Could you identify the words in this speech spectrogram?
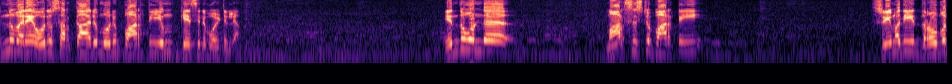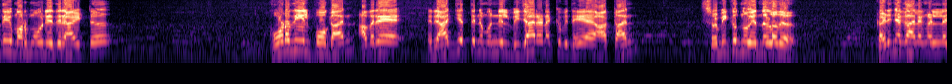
ഇന്ന് വരെ ഒരു സർക്കാരും ഒരു പാർട്ടിയും കേസിന് പോയിട്ടില്ല. എന്തുകൊണ്ട് മാർക്സിസ്റ്റ് പാർട്ടി ശ്രീമതി ദ്രൗപതി മുർമുവിനെതിരായിട്ട് കോടതിയിൽ പോകാൻ അവരെ രാജ്യത്തിന് മുന്നിൽ വിചാരണക്ക് വിധേയമാക്കാൻ ശ്രമിക്കുന്നു എന്നുള്ളത് കഴിഞ്ഞ കാലങ്ങളിലെ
